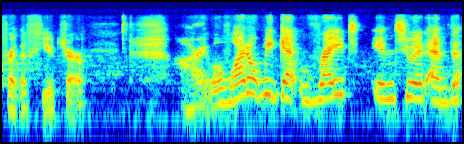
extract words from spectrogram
for the future. All right, well, why don't we get right into it? And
